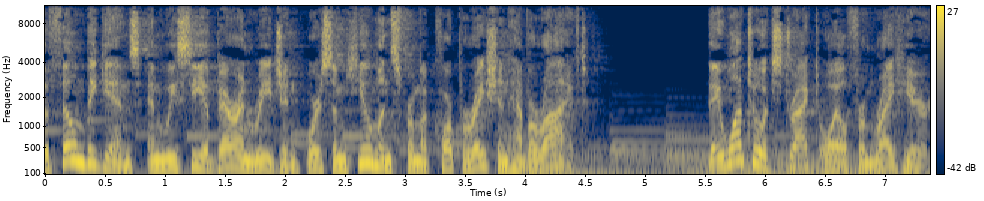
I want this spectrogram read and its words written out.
The film begins and we see a barren region where some humans from a corporation have arrived. They want to extract oil from right here,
